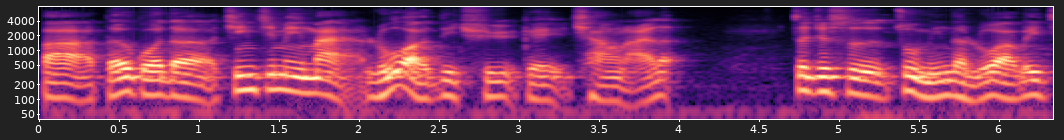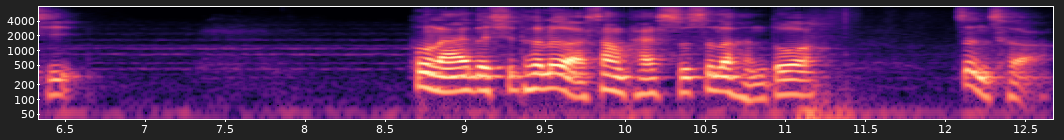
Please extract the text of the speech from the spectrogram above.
把德国的经济命脉鲁尔地区给抢来了，这就是著名的鲁尔危机。后来的希特勒上台实施了很多政策，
